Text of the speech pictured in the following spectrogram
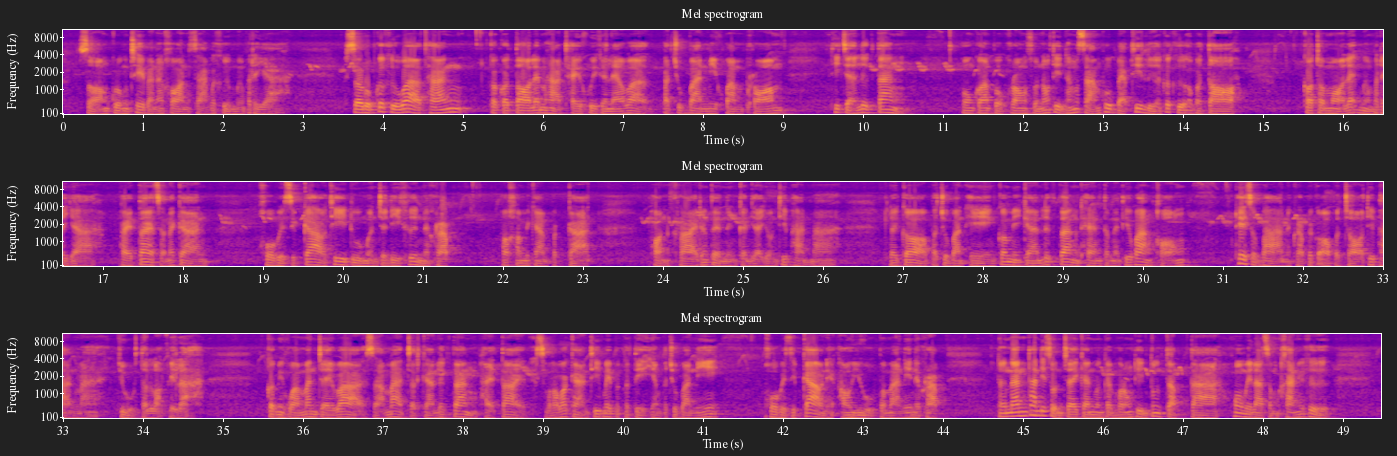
2. กรุงเทพมหานคร 3 ก็คือเมืองพัทยา สรุปก็คือว่าทั้งกกตและมหาไทยคุยกันแล้วว่า ปัจจุบันมีความพร้อม ที่จะเลือกตั้ง องค์กรปกครองส่วนท้องถิ่นทั้ง 3 รูปแบบที่เหลือก็คืออบตกทม และเมืองพัทยา ภายใต้สถานการณ์โควิด -19 ที่ดูเหมือนจะดีขึ้นนะครับ เพราะเขามีการประกาศผ่อนคลายตั้งแต่ 1 กันยายนที่ผ่านมา และก็ปัจจุบันเองก็มีการเลือกตั้งแทนตำแหน่งที่ว่างของเทศบาลนะครับ และก็อปจที่ผ่านมาอยู่ตลอดเวลา ก็มีความมั่นใจว่าสามารถจัดการเลือกตั้งภายใต้สภาวะการที่ไม่ปกติอย่างปัจจุบันนี้โควิด -19 เนี่ยเอาอยู่ประมาณนี้นะครับ ดังนั้นท่านที่สนใจการเมืองการปกครองท้องถิ่นต้องจับตาห่วงเวลาสำคัญก็คือ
